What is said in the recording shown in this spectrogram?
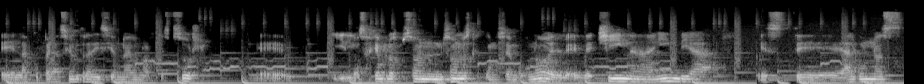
eh, la cooperación tradicional norte-sur. Eh, y los ejemplos son, son los que conocemos, ¿no? El, el de China, India, este, algunos,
